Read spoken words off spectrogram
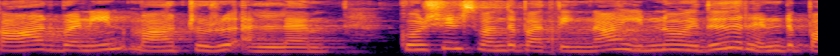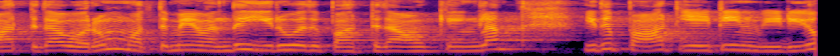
கார்பனின் மாற்றுரு அல்ல. கொஷின்ஸ் வந்து பார்த்திங்கன்னா இன்னும் இது ரெண்டு பார்ட்டு தான் வரும். மொத்தமே வந்து இருபது பார்ட்டு தான் ஓகேங்களா இது பார்ட் எயிட்டீன் வீடியோ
